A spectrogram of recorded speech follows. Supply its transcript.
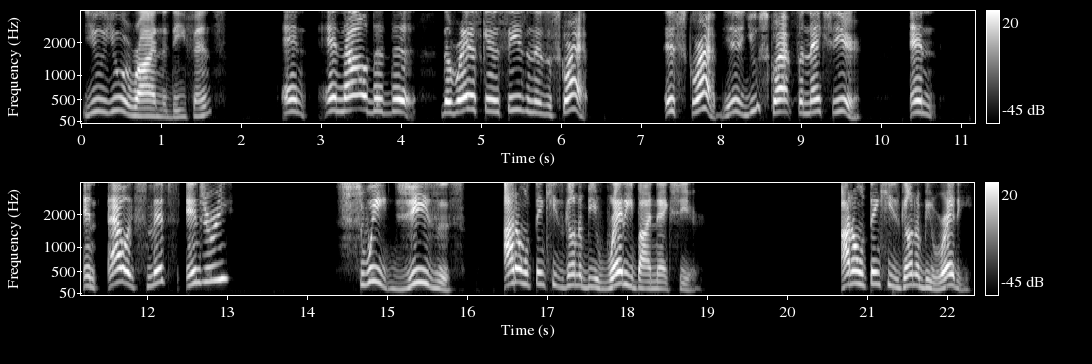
You you were riding the defense. And and now the the the Redskins season is a scrap. It's scrap. Yeah, you scrap for next year. And and Alex Smith's injury, sweet Jesus. I don't think he's going to be ready by next year. I don't think he's going to be ready.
